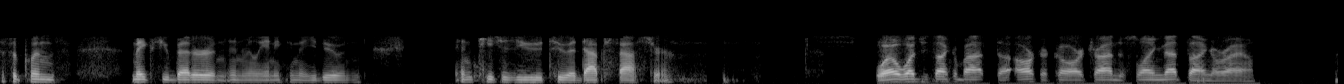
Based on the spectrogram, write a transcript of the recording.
disciplines, makes you better in, in really anything that you do, and and teaches you to adapt faster. Well, what'd you think about the ARCA car trying to sling that thing around?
